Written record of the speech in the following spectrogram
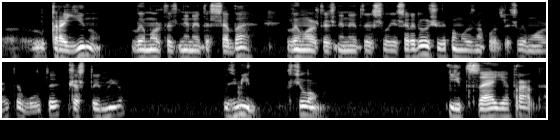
е, країну, ви можете змінити себе, ви можете змінити своє середовище, в якому ви знаходитесь, ви можете бути частиною змін в цілому. І це є правда.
